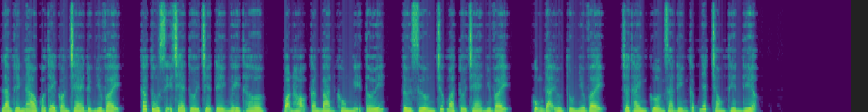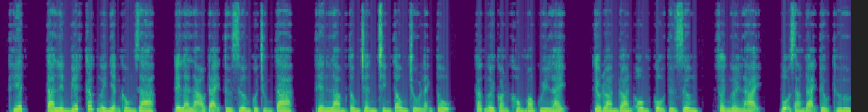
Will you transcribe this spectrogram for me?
Làm thế nào có thể còn trẻ được như vậy, các tu sĩ trẻ tuổi triệt để ngây thơ, bọn họ căn bản không nghĩ tới, từ dương trước mặt tuổi trẻ như vậy, cũng đã ưu tú như vậy, trở thành cường giả đỉnh cấp nhất trong thiên địa. Thiết, ta liền biết các ngươi nhận không ra, đây là lão đại từ dương của chúng ta, thiên lam tông chân chính tông chủ lãnh tụ, các ngươi còn không mau quỳ lại. Tiểu đoàn đoàn ôm cổ từ dương, xoay người lại, bộ dáng đại tiểu thư,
